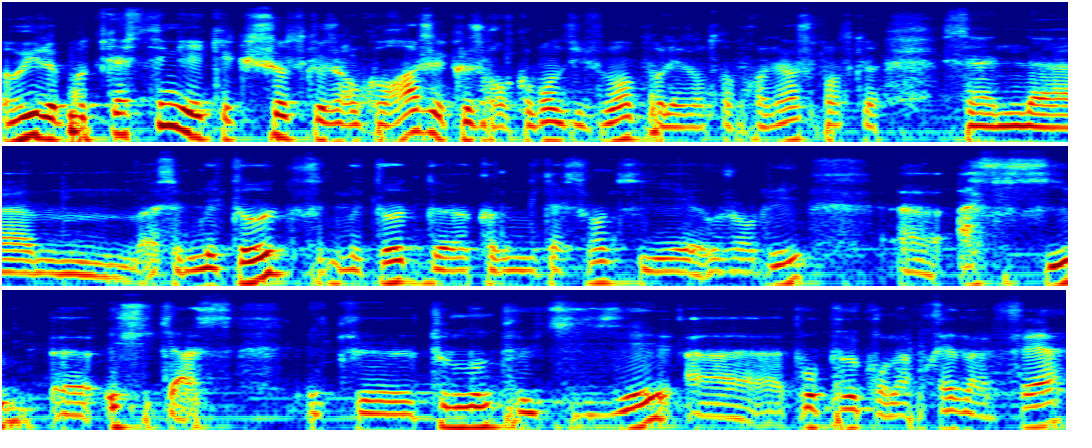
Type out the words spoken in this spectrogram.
Oui, le podcasting est quelque chose que j'encourage et que je recommande vivement pour les entrepreneurs. Je pense que c'est une, euh, une méthode, c'est une méthode de communication qui est aujourd'hui euh, accessible, euh, efficace et que tout le monde peut utiliser euh, pour peu qu'on apprenne à le faire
